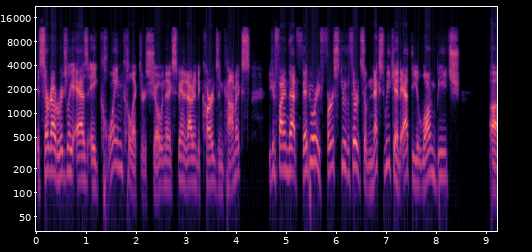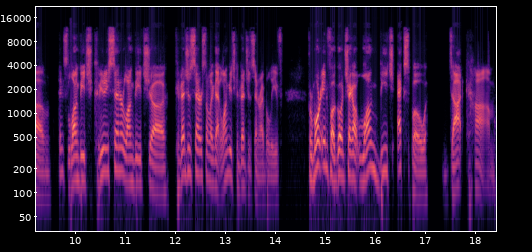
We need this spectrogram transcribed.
It started out originally as a coin collector's show and then expanded out into cards and comics. You can find that February 1st through the 3rd. So next weekend at the Long Beach, um, I think it's Long Beach Community Center, Long Beach uh, Convention Center, something like that. Long Beach Convention Center, I believe. For more info, go and check out longbeachexpo.com.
